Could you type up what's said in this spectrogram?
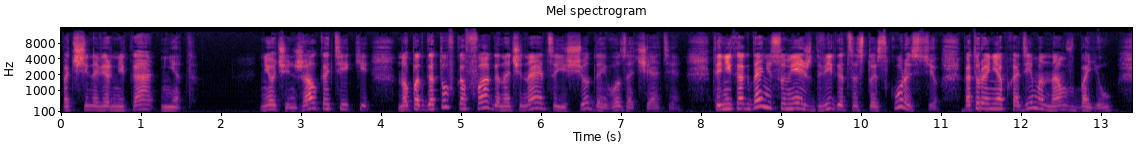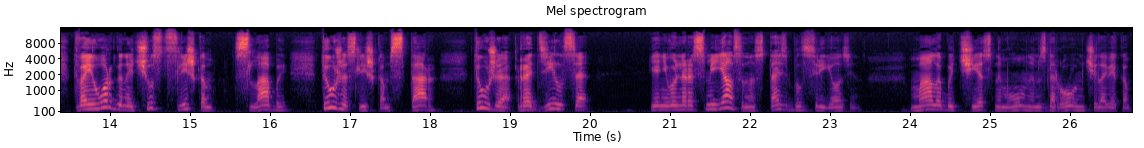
Почти наверняка нет. Не очень жалко тики но подготовка фага начинается еще до его зачатия. Ты никогда не сумеешь двигаться с той скоростью которая необходима нам в бою. Твои органы чувств слишком слабы ты уже слишком стар ты уже родился. Я невольно рассмеялся но стась был серьезен. Мало быть честным умным здоровым человеком.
